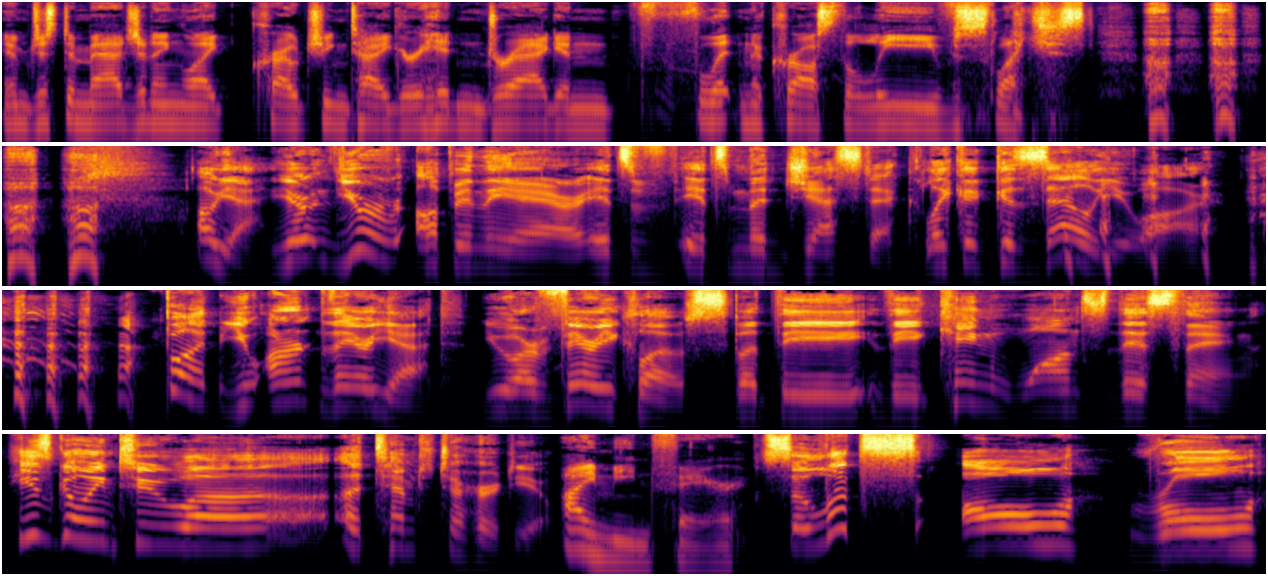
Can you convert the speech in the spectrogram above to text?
am just imagining like crouching tiger, hidden dragon, flitting across the leaves, like just Oh yeah, you're you're up in the air. It's it's majestic, like a gazelle you are. but you aren't there yet. You are very close. But the the king wants this thing. He's going to uh, attempt to hurt you. I mean fair. So let's all roll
